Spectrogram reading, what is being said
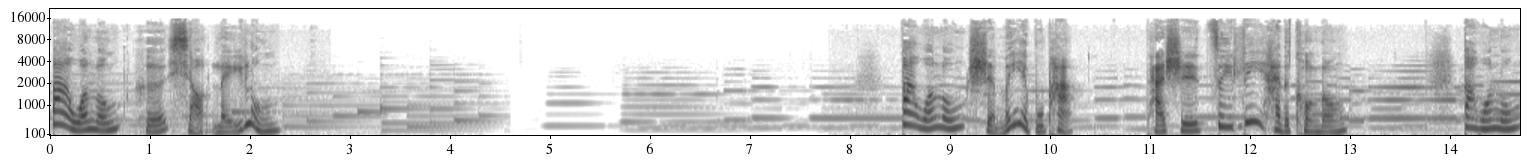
霸王龙和小雷龙》。王龙什么也不怕，它是最厉害的恐龙。霸王龙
